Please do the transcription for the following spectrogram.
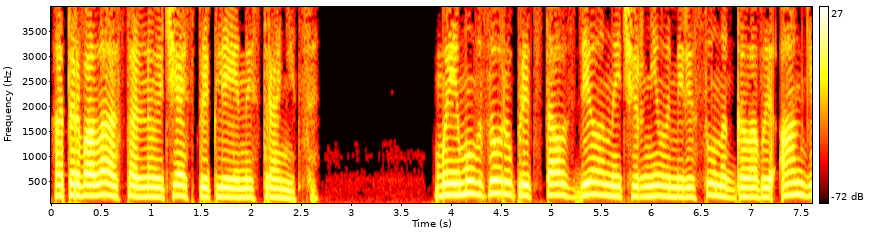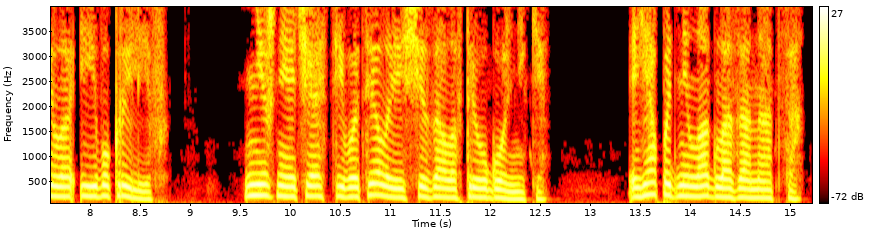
оторвала остальную часть приклеенной страницы. Моему взору предстал сделанный чернилами рисунок головы ангела и его крыльев. Нижняя часть его тела исчезала в треугольнике. Я подняла глаза на отца —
